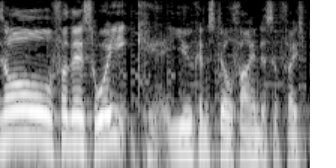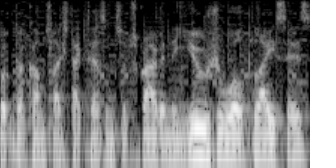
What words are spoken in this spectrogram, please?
Is all for this week. You can still find us at facebook.com slash techtasm, subscribe in the usual places,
